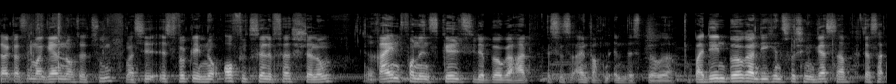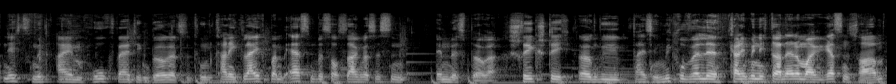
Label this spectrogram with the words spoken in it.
Sage das immer gerne noch dazu. Das hier ist wirklich eine offizielle Feststellung. Rein von den Skills, die der Burger hat, ist es einfach ein Imbissburger. Bei den Burgern, die ich inzwischen gegessen habe, das hat nichts mit einem hochwertigen Burger zu tun. Kann ich gleich beim ersten Biss auch sagen, das ist ein Imbissburger. Schrägstich, irgendwie, weiß nicht, Mikrowelle, kann ich mich nicht daran erinnern, mal gegessen zu haben.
